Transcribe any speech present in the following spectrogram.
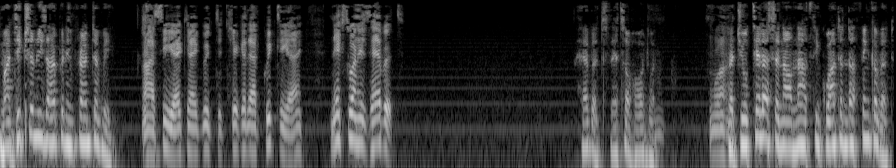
My dictionary is open in front of me. I see. Okay, good to check it out quickly, eh? Next one is habit. Habits, that's a hard one. What? But you'll tell us and I'll now think, why didn't I think of it?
